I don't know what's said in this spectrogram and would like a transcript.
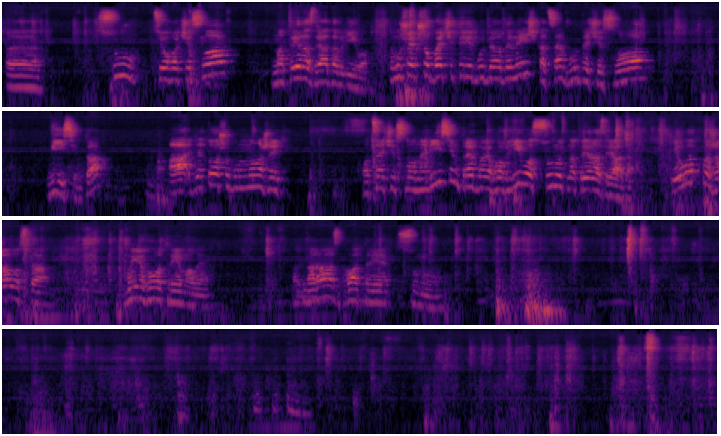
Е, су цього числа на 3 розряди вліво. Тому що якщо b4 буде одиничка, це буде число 8, так? А для того, щоб умножити оце число на 8, треба його вліво сунути на 3 розряди. І от, пожалуйста, ми його отримали. От На раз, два, три сунули.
